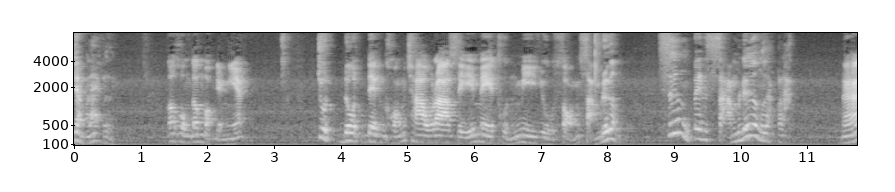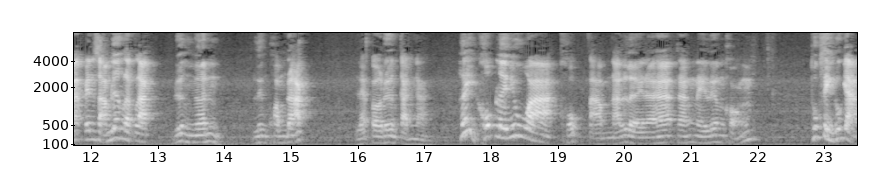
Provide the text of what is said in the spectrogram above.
อย่างแรกเลย ก็คงต้องบอกอย่างเงี้ยจุดโดดเด่นของชาวราศีเมถุนมีอยู่สองสามเรื่อง ซึ่งเป็นสามเรื่องหลักๆนะฮะเป็นสามเรื่องหลักๆ เรื่องเงิน เรื่องความรัก และก็เรื่องการงาน เฮ้ย ครบเลยนี่ว่า ครบตามนั้นเลยนะฮะ ทั้งในเรื่องของ ทุกสิ่งทุกอย่าง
